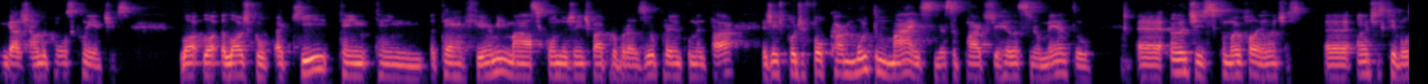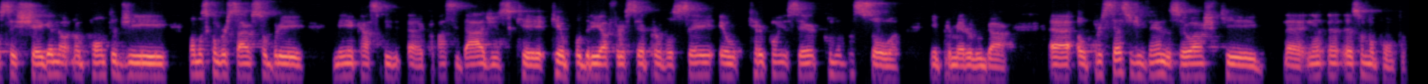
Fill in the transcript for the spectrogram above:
engajando com os clientes. Lógico, aqui tem, tem terra firme, mas quando a gente vai para o Brasil para implementar, a gente pode focar muito mais nessa parte de relacionamento é, antes, como eu falei antes, é, antes que você chegue no, no, ponto de vamos conversar sobre minhas é, capacidades que, que eu poderia oferecer para você, eu quero conhecer como pessoa, em primeiro lugar. É, o processo de vendas, eu acho que, é, esse é o meu ponto.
